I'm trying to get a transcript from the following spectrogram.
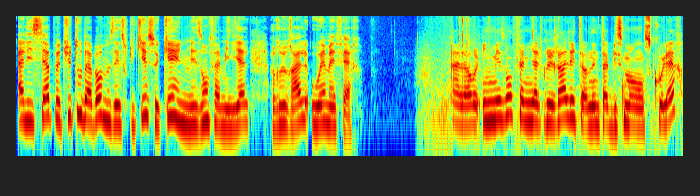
Alicia, peux-tu tout d'abord nous expliquer ce qu'est une maison familiale rurale ou MFR alors, une maison familiale rurale est un établissement scolaire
